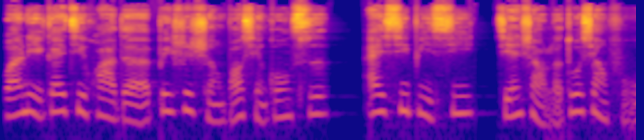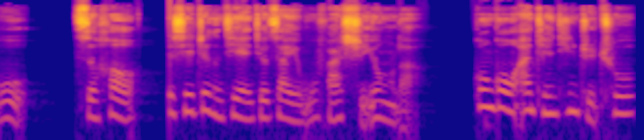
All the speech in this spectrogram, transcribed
管理该计划的卑诗省保险公司 ICBC 减少了多项服务。此后，这些证件就再也无法使用了。公共安全厅指出，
